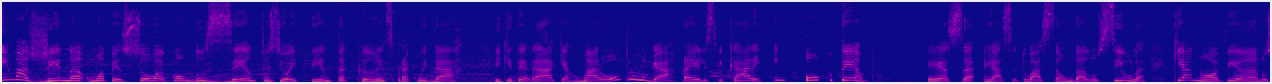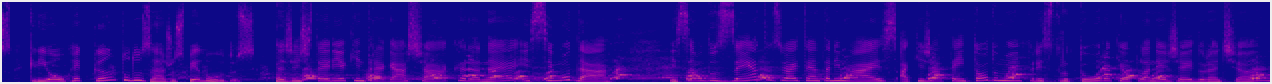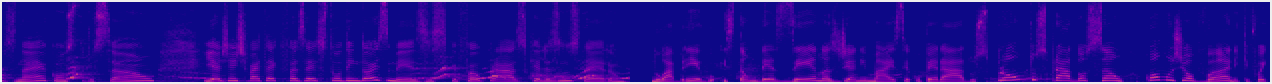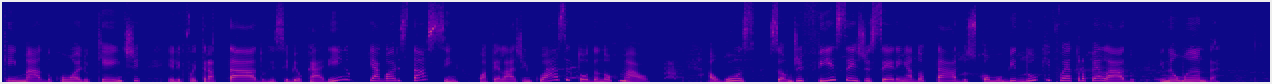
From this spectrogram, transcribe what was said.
Imagina uma pessoa com 280 cães para cuidar e que terá que arrumar outro lugar para eles ficarem em pouco tempo. Essa é a situação da Lucila, que há nove anos criou o Recanto dos Anjos Peludos. A gente teria que entregar a chácara né, e se mudar. E são 280 animais. Aqui já tem toda uma infraestrutura que eu planejei durante anos, né? Construção. E a gente vai ter que fazer isso tudo em dois meses, que foi o prazo que eles nos deram. No abrigo estão dezenas de animais recuperados, prontos para adoção, como o Giovanni, que foi queimado com óleo quente. Ele foi tratado, recebeu carinho e agora está assim, com a pelagem quase toda normal. Alguns são difíceis de serem adotados, como o Bidu, que foi atropelado e não anda.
